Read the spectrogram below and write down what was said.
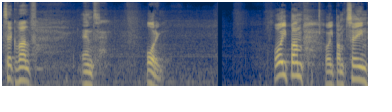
check valve and o-ring. Oil pump, oil pump chain,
